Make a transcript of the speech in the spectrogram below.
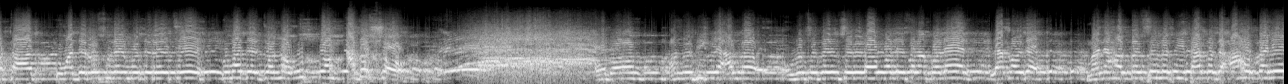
অর্থাৎ তোমাদের রাসূলের মধ্যে রয়েছে তোমাদের জন্য উত্তম আদর্শ এবং অন্যদিকে আল্লাহ রাসূল সাল্লাল্লাহু আলাইহি সাল্লাম বলেন লাকাদ মান আহাব্বা সুন্নতি ফাকাদ আহাব্বানি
